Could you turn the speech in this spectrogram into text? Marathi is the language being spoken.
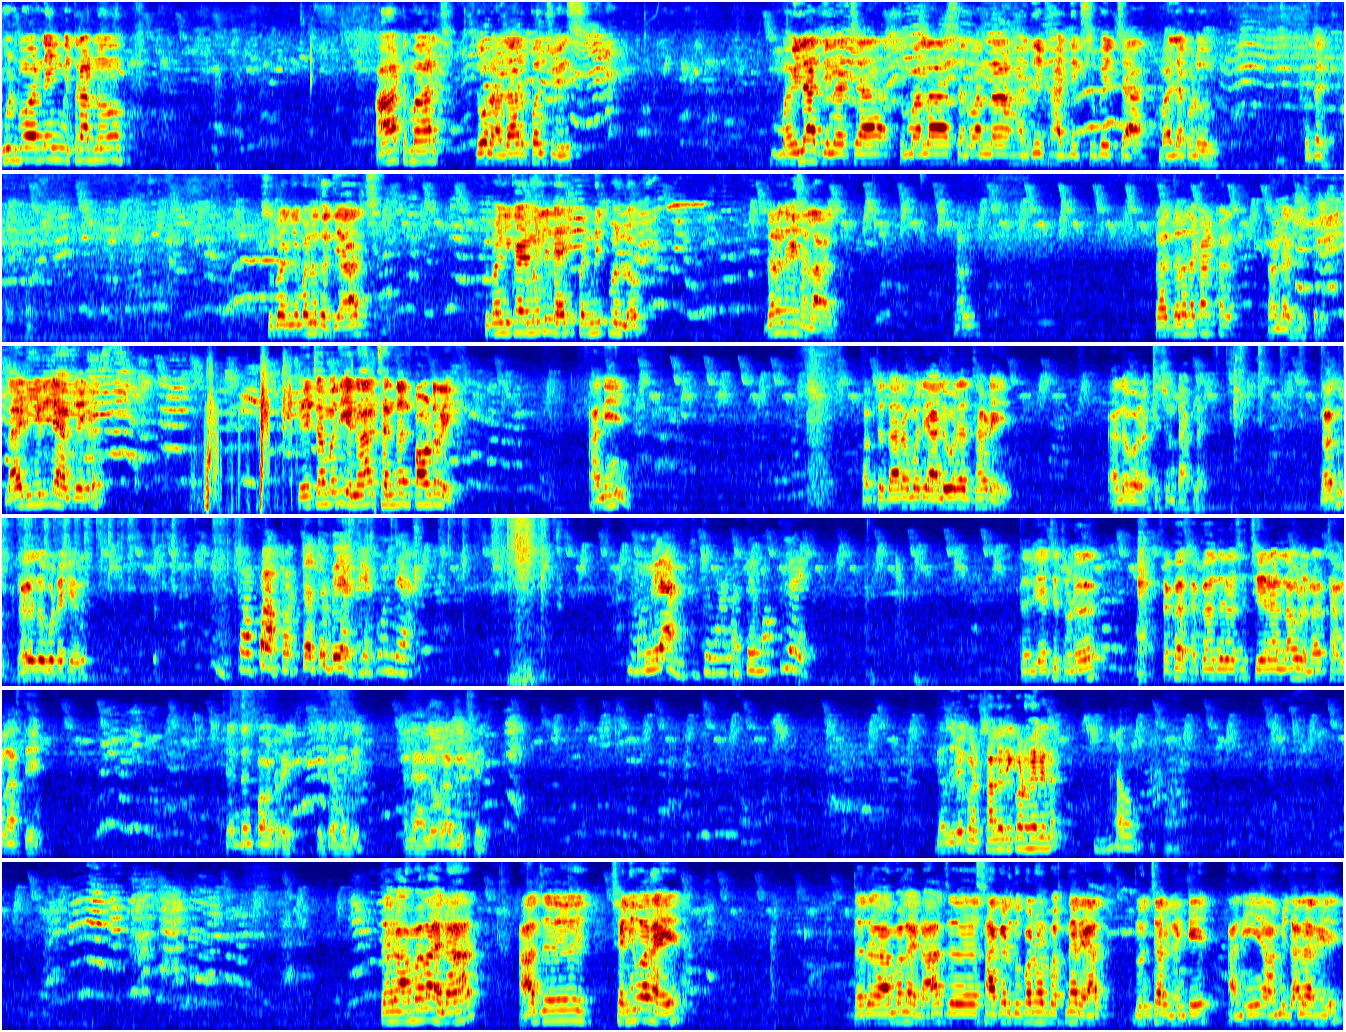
गुड मॉर्निंग मित्रांनो. आठ मार्च दोन हजार पंचवीस. महिला दिनाच्या तुम्हाला सर्वांना हार्दिक हार्दिक शुभेच्छा माझ्याकडून. शुभांगी म्हणत होती आज. शुभांगी काय म्हणली नाही पण मीच म्हणलो. दरवाजा कशाला लावायला? लाव. दरवाजा काढ काढ. लाइट गेलेली आहे आमच्या इकडे. त्याच्यामध्ये आहे ना चंदन पावडर आहे. आणि आमच्या दारामध्ये ॲलोवेरा झाड आहे. ॲलोवेरा किसून टाकलाय. दादू घराचा गोटा खेळ पप्पा फक्त तुम्ही फेकून द्या. तुम्हाला ते मपले तर याचे थोडं सकाळ सकाळ जर असं चेहऱ्याला लावलं ना चांगलं असते. चंदन पावडर आहे त्याच्यामध्ये आणि ॲलोवेरा मिक्स आहे. दादू रेकॉर्ड सागर रेकॉर्ड व्हायला ना? हो. तर आम्हाला आहे ना आज शनिवार आहे. तर आम्हाला आहे ना आज सागर दुकानावर बसणार आहे आज दोन चार घंटे. आणि आम्ही जाणार आहे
